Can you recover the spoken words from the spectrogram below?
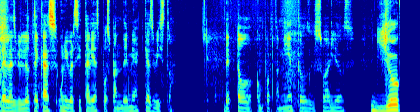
de las bibliotecas universitarias post pandemia que has visto? De todo, comportamientos de usuarios. Yo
